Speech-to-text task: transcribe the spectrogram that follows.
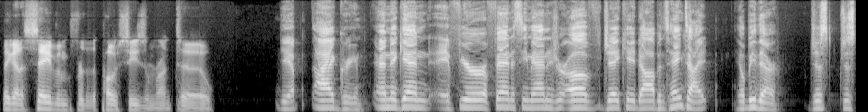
they gotta save him for the postseason run too. Yep, I agree. And again, if you're a fantasy manager of J.K. Dobbins, hang tight. He'll be there. Just just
